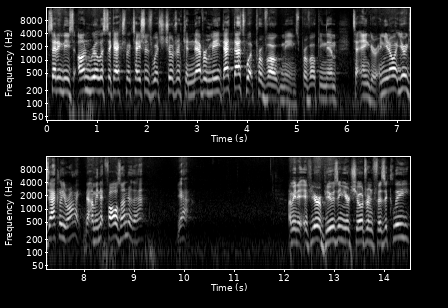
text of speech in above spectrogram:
setting these unrealistic expectations which children can never meet. That, that's what provoke means, provoking them to anger. And you know what? You're exactly right. I mean, it falls under that. Yeah. I mean, if you're abusing your children physically,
